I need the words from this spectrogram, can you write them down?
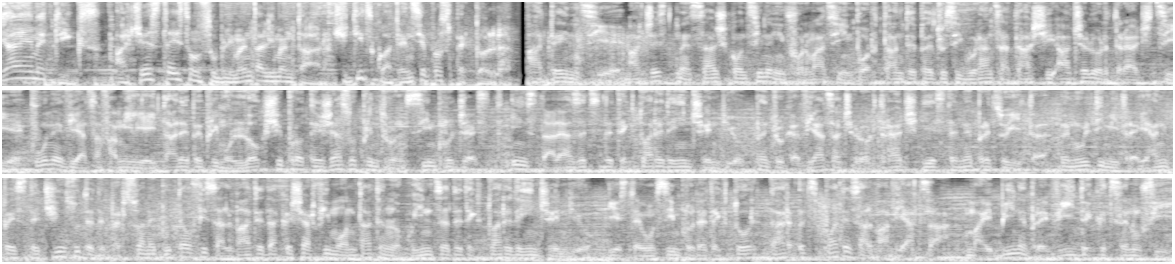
Ia Emetix. Acesta este un supliment alimentar. Citiți cu atenție prospectul. Atenție! Acest mesaj conține informații importante pentru siguranța ta și a celor dragi ție. Pune viața familiei tale pe primul loc și protejează-o printr-un simplu gest. Instalează-ți detectoare de incendiu, pentru că viața celor dragi este neprețuită. În ultimii trei ani, peste 500 de persoane puteau fi salvate dacă și-ar fi montat în locuință detectoare de incendiu. Este un simplu detector, dar îți poate salva viața. Mai bine previi decât să nu fii.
